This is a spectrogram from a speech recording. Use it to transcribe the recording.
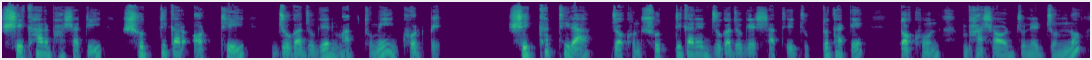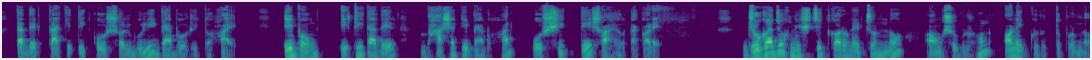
শেখার ভাষাটি সত্যিকার অর্থেই যোগাযোগের মাধ্যমেই ঘটবে। শিক্ষার্থীরা যখন সত্যিকারের যোগাযোগের সাথে যুক্ত থাকে, তখন ভাষা অর্জনের জন্য তাদের প্রাকৃতিক কৌশলগুলি ব্যবহৃত হয় এবং এটি তাদের ভাষাটি ব্যবহার ও শিখতে সহায়তা করে। যোগাযোগ নিশ্চিতকরণের জন্য অংশগ্রহণ অনেক গুরুত্বপূর্ণ।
